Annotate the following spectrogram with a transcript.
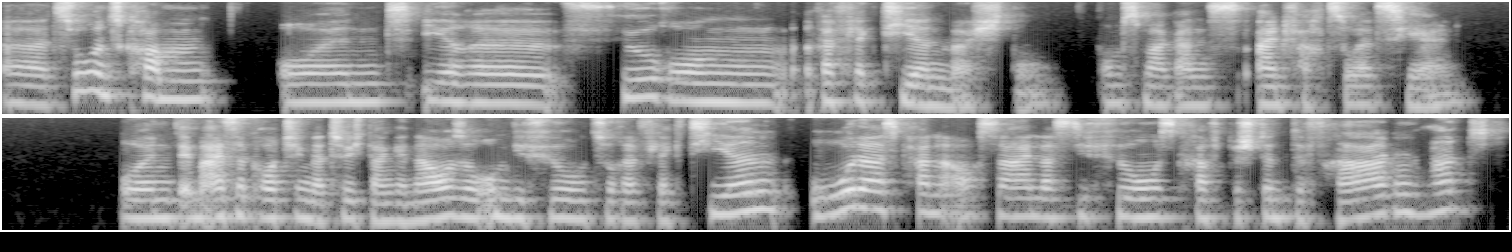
äh, zu uns kommen und ihre Führung reflektieren möchten, um es mal ganz einfach zu erzählen. Und im Einzelcoaching natürlich dann genauso, um die Führung zu reflektieren. Oder es kann auch sein, dass die Führungskraft bestimmte Fragen hat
